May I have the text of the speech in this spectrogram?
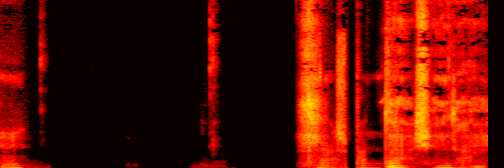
Mhm. Ja, spannend. Ja, schöne Sachen.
